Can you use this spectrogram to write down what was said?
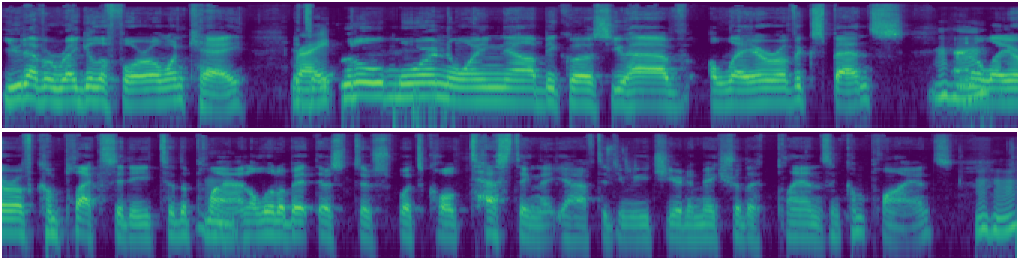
you'd have a regular 401k. It's right. a little more annoying now because you have a layer of expense mm-hmm. and a mm-hmm. layer of complexity to the plan. Mm-hmm. A little bit, there's, there's, what's called testing that you have to do each year to make sure the plan's in compliance. Mm-hmm.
